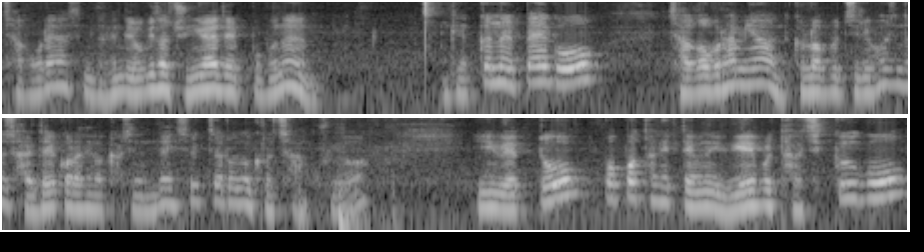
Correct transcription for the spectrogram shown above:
작업을 해놨습니다. 근데 여기서 중요해야 될 부분은 이렇게 끈을 빼고 작업을 하면 글러브 질이 훨씬 더 잘 될 거라 생각하시는데 실제로는 그렇지 않고요. 이 웹도 뻣뻣하기 때문에 위 웹을 다시 끄고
